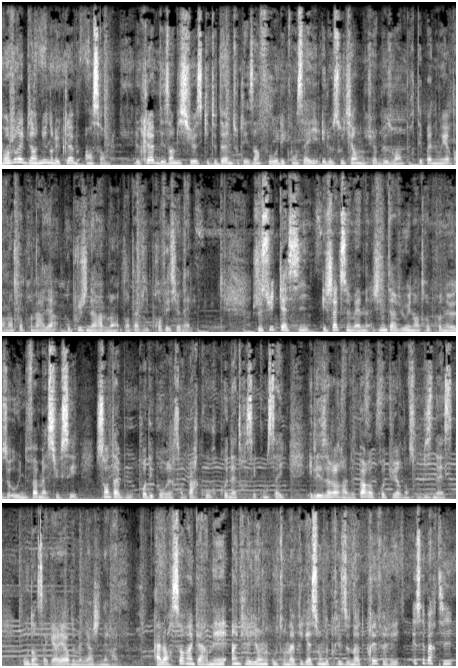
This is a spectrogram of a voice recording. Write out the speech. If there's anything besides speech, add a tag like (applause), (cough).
Bonjour et bienvenue dans le club Ensemble, le club des ambitieuses qui te donne toutes les infos, les conseils et le soutien dont tu as besoin pour t'épanouir dans l'entrepreneuriat ou plus généralement dans ta vie professionnelle. Je suis Cassie et chaque semaine, j'interviewe une entrepreneuse ou une femme à succès sans tabou pour découvrir son parcours, connaître ses conseils et les erreurs à ne pas reproduire dans son business ou dans sa carrière de manière générale. Alors sors un carnet, un crayon ou ton application de prise de notes préférée et c'est parti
